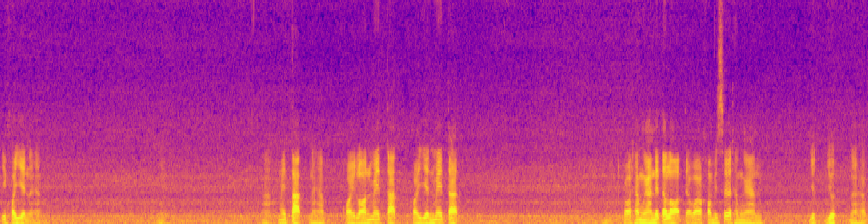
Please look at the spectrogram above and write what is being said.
ที่คอยเย็นนะครับไม่ตัดนะครับ คอยร้อนไม่ตัด คอยเย็นไม่ตัด ก็ทำงานได้ตลอดแต่ว่าคอมพิวเซอร์ทำงานหยุดหยุดนะครับ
